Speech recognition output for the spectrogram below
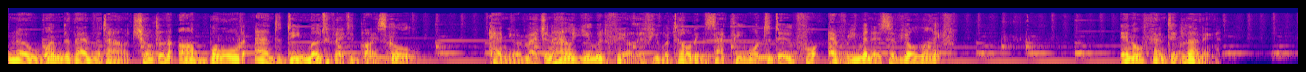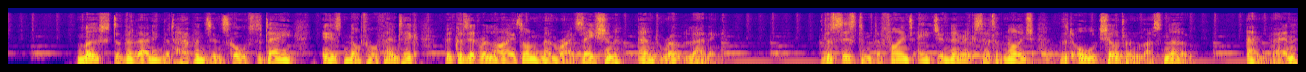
no wonder then that our children are bored and demotivated by school. Can you imagine how you would feel if you were told exactly what to do for every minute of your life? Inauthentic learning. Most of the learning that happens in schools today is not authentic because it relies on memorization and rote learning. The system defines a generic set of knowledge that all children must know. And then,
